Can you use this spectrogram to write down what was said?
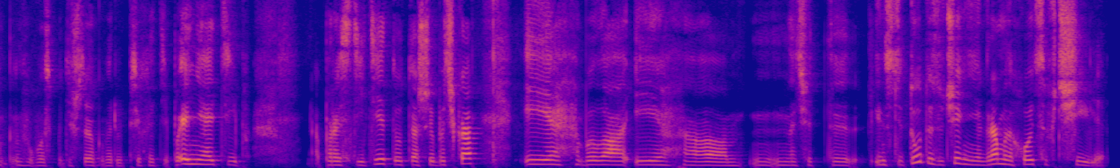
господи, что я говорю, психотип, эниотип. Простите, тут ошибочка. И была и а, значит, институт изучения диаграммы находится в Чили.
